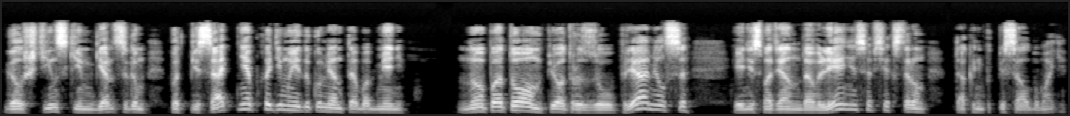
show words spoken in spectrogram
галштинским герцогом, подписать необходимые документы об обмене. Но потом Петр заупрямился и, несмотря на давление со всех сторон, так и не подписал бумаги.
